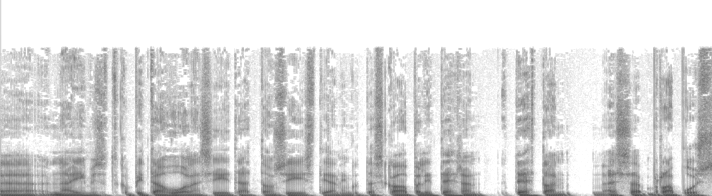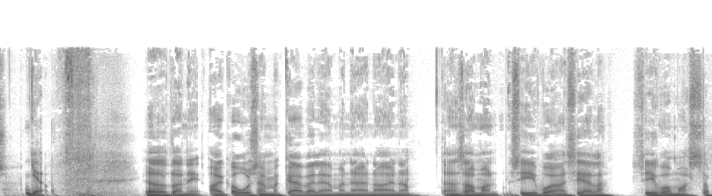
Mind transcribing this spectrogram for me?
äh, nämä ihmiset, jotka pitää huolen siitä, että on siistiä niin kuin tässä kaapelitehtaan tehtaan näissä rapuissa. Joo. Ja tota, niin aika usein mä kävelen ja mä näen aina tämän saman siivoajan siellä siivomassa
